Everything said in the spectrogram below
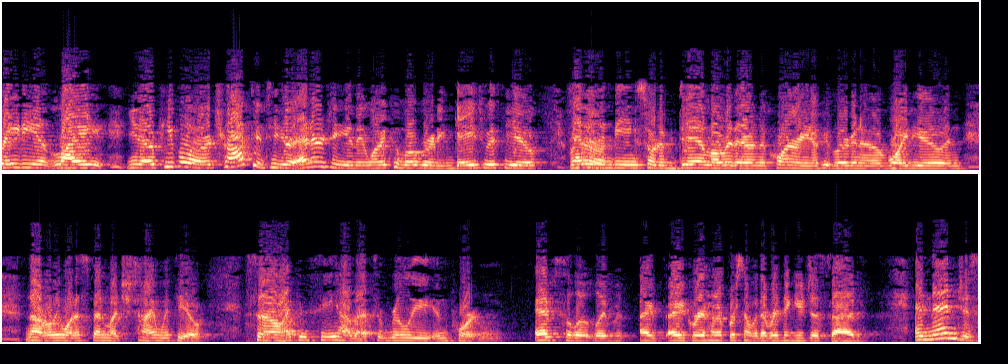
radiant light, you know, people are attracted to your energy and they want to come over and engage with you rather Sure. than being sort of dim over there in the corner. You know, people are going to avoid you and not really want to spend much time with you. So I can see how that's really important. Absolutely. I, I agree 100% with everything you just said. And then just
